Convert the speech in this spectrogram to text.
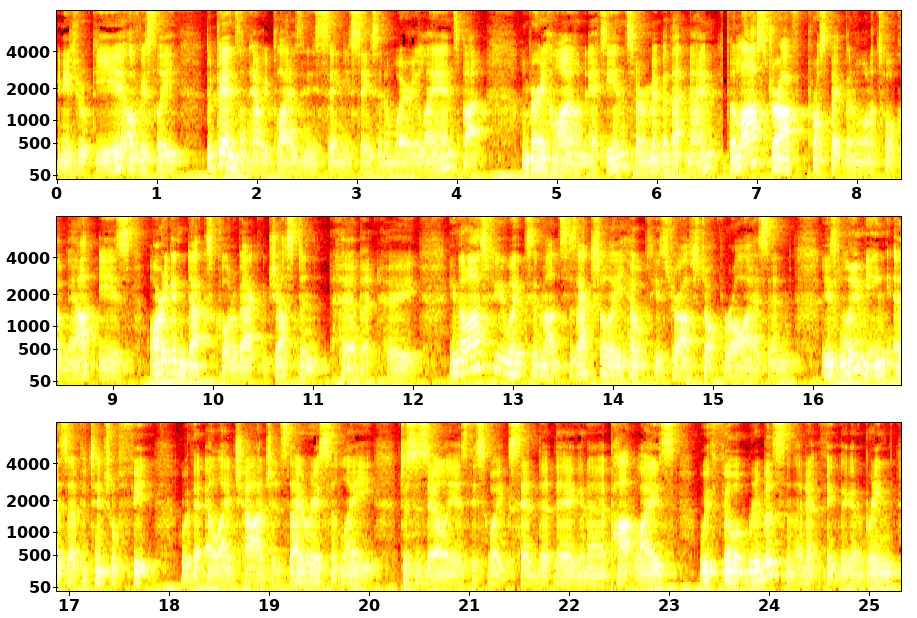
in his rookie year. Obviously, depends on how he plays in his senior season and where he lands, but I'm very high on Etienne, so remember that name. The last draft prospect that I want to talk about is Oregon Ducks quarterback Justin Herbert, who in the last few weeks and months has actually helped his draft stock rise and is looming as a potential fit with the LA Chargers. They recently, just as early as this week, said that they're going to part ways with Philip Rivers and they don't think they're going to bring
